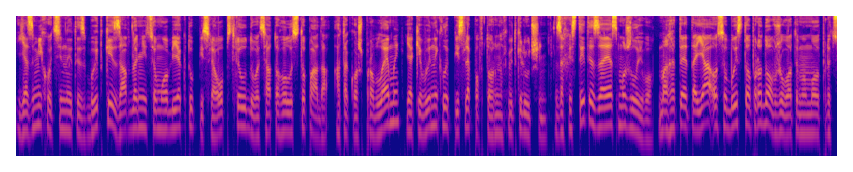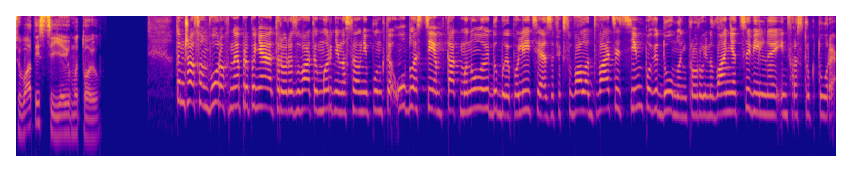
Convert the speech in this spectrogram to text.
Я зміг оцінити збитки, завдані цьому об'єкту після обстрілу 20 листопада, а також проблеми, які виникли після повторних відключень. Захистити ЗАЕС можливо. МАГАТЕ та я особисто продовжуватимемо працювати з цією метою. Тим часом ворог не припиняє тероризувати мирні населені пункти області. Так, минулої доби поліція зафіксувала 27 повідомлень про руйнування цивільної інфраструктури.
